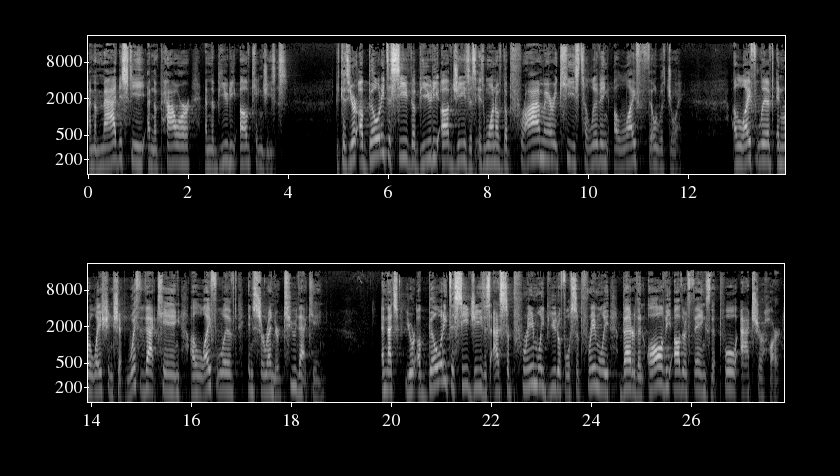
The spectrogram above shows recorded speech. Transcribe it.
and the majesty and the power and the beauty of King Jesus. Because your ability to see the beauty of Jesus is one of the primary keys to living a life filled with joy. A life lived in relationship with that king, a life lived in surrender to that king. And that's your ability to see Jesus as supremely beautiful, supremely better than all the other things that pull at your heart.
